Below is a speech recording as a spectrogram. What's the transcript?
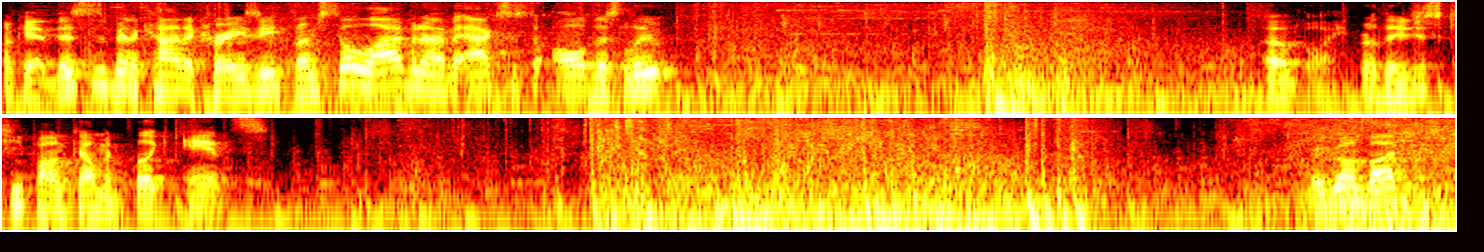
Okay, this has been kind of crazy, but I'm still alive and I have access to all this loot. Oh boy. Bro, they just keep on coming. They're like ants. Where you going, bud?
